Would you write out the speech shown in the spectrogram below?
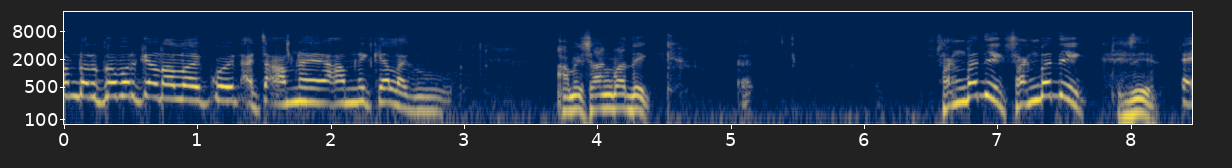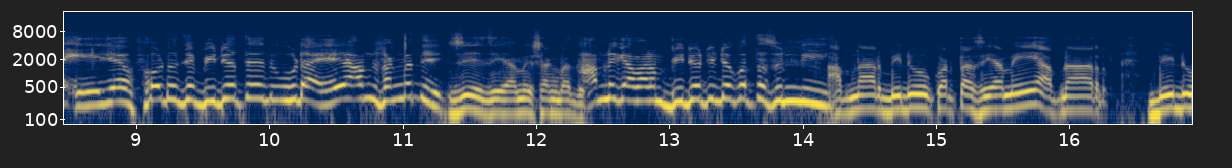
আপনার খবর কেডা লয় কই আচ্ছা আপনি আপনি কে লাগু? আমি সাংবাদিক। সাংবাদিক সাংবাদিক? জি। এই যে ফটো যে ভিডিওতে উঠায় আপনি সাংবাদিক? জি জি আমি সাংবাদিক। আপনি কি আবার ভিডিও টিডিও করতে শুননি? আপনার ভিডিও করতেছি আমি আপনার ভিডিও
